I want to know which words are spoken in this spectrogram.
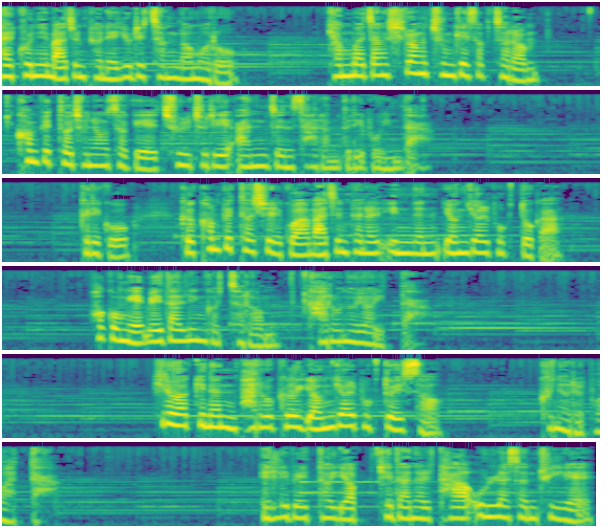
발코니 맞은편의 유리창 너머로 경마장 실황 중계석처럼 컴퓨터 전용석에 줄줄이 앉은 사람들이 보인다. 그리고 그 컴퓨터실과 맞은편을 잇는 연결 복도가 허공에 매달린 것처럼 가로놓여 있다. 히로아키는 바로 그 연결 복도에서 그녀를 보았다. 엘리베이터 옆 계단을 다 올라선 뒤에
